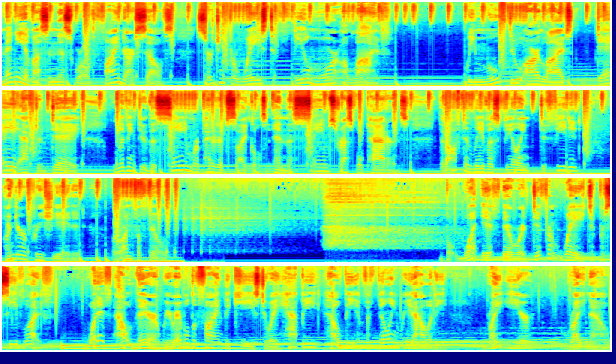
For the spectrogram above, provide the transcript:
Many of us in this world find ourselves searching for ways to feel more alive. We move through our lives day after day, living through the same repetitive cycles and the same stressful patterns that often leave us feeling defeated, underappreciated, or unfulfilled. But what if there were a different way to perceive life? What if out there we were able to find the keys to a happy, healthy, and fulfilling reality right here, right now?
